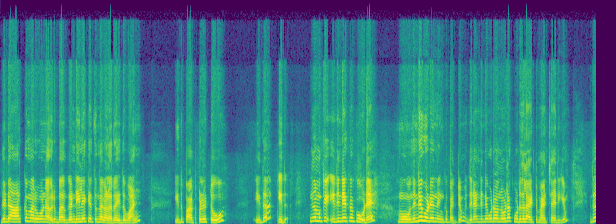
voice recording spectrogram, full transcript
ഇത് ഡാർക്ക് മെറൂണ് ഒരു ബർഗണ്ടിയിലേക്ക് എത്തുന്ന കളർ ഇത് വൺ ഇത് പർപ്പിൾ ടു ഇത് ഇത്. ഇനി നമുക്ക് ഇതിന്റെയൊക്കെ കൂടെ മൂന്നിന്റെ കൂടെ നിങ്ങൾക്ക് പറ്റും. ഇത് രണ്ടിന്റെ കൂടെ ഒന്നുകൂടെ കൂടുതലായിട്ട് മാച്ചായിരിക്കും ഇത്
